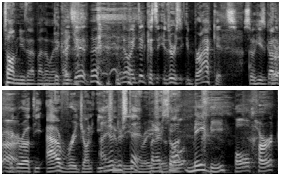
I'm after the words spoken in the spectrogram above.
Tom knew that by the way. I did. no, I did because there's brackets, so he's got to There are. figure out the average on each I of understand, these but I ratios. thought maybe ballpark,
